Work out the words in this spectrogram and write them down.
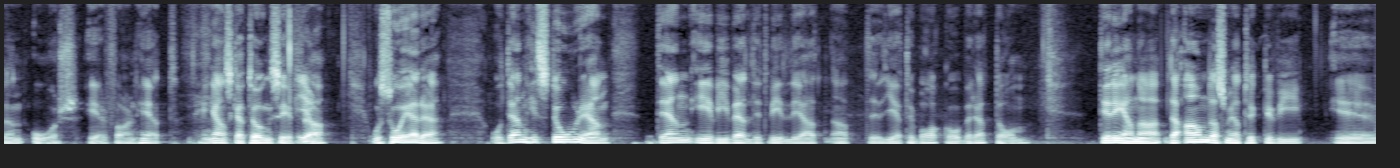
000 års erfarenhet. En ganska tung siffra. Ja. Och så är det. Och den historien, den är vi väldigt villiga att, att ge tillbaka och berätta om. Det är det ena. Det andra som jag tycker vi eh,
